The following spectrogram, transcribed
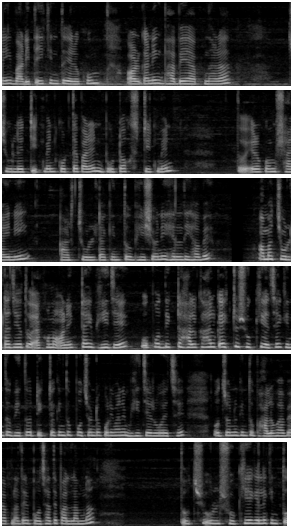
নেই। বাড়িতেই কিন্তু এরকম অর্গানিকভাবে আপনারা চুলের ট্রিটমেন্ট করতে পারেন বুটক্স ট্রিটমেন্ট তো এরকম শাইনি আর চুলটা কিন্তু ভীষণই হেলদি হবে। আমার চুলটা যেহেতু এখনও অনেকটাই ভিজে, উপর দিকটা হালকা হালকা একটু শুকিয়েছে, কিন্তু ভিতর দিকটা কিন্তু প্রচণ্ড পরিমাণে ভিজে রয়েছে। ওর জন্য কিন্তু ভালোভাবে আপনাদের বোঝাতে পারলাম না। তো চুল শুকিয়ে গেলে কিন্তু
